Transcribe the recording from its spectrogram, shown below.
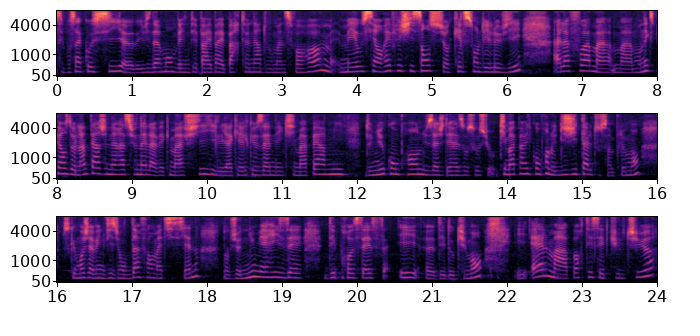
c'est pour ça qu'aussi, euh, évidemment, BNP Paribas est partenaire du Women's Forum, mais aussi en réfléchissant sur quels sont les leviers, à la fois ma, mon expérience de l'intergénérationnel avec ma fille il y a quelques années qui m'a permis de mieux comprendre l'usage des réseaux sociaux, qui m'a permis de comprendre le digital tout simplement, parce que moi j'avais une vision d'informaticienne, donc je numérisais des process et euh, des documents, et elle m'a apporté cette culture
